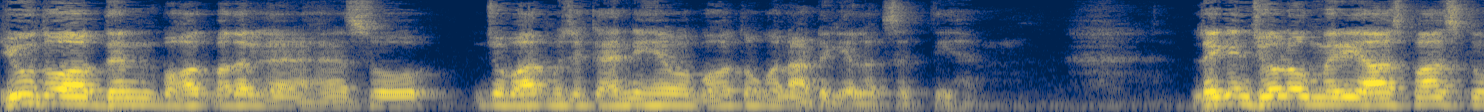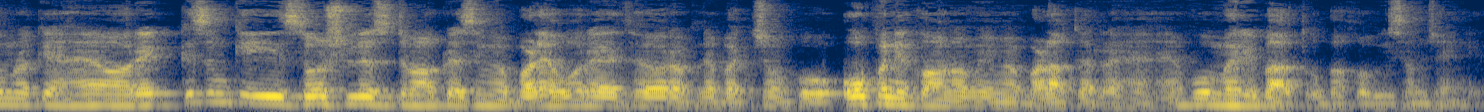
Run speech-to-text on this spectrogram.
यूँ तो अब दिन बहुत बदल गए हैं, सो जो बात मुझे कहनी है, वो बहुतों को नाटकीय लग सकती है। लेकिन जो लोग मेरी आसपास की उम्र के हैं और एक किस्म की सोशलिस्ट डेमोक्रेसी में बड़े हो रहे थे और अपने बच्चों को ओपन इकोनॉमी में बड़ा कर रहे हैं, वो मेरी बात को बखूबी समझेंगे।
